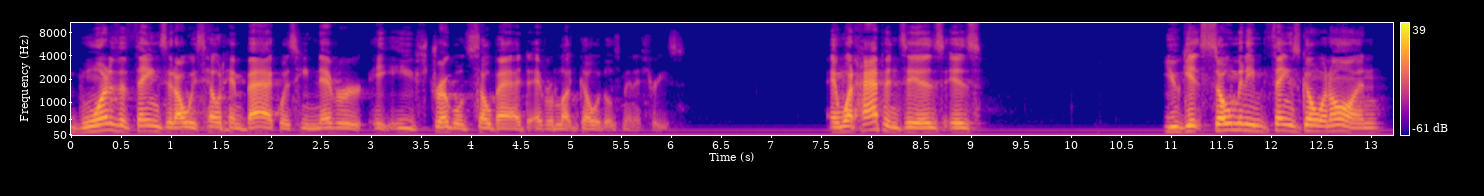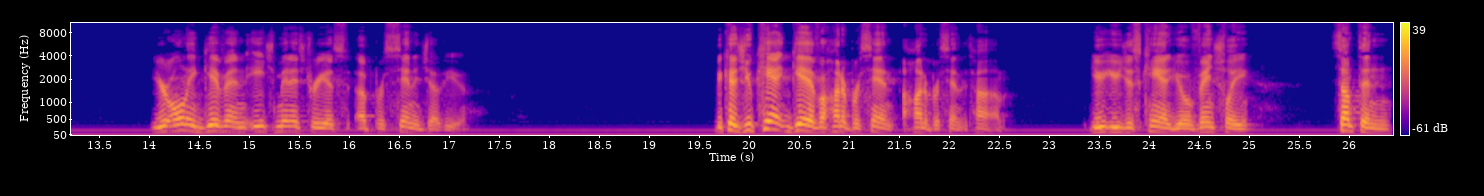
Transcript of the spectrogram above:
one of the things that always held him back was he never he, he struggled so bad to ever let go of those ministries. And what happens is is you get so many things going on you're only given each ministry as a percentage of you. Because you can't give 100% 100% of the time. You, you just can't. You eventually something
